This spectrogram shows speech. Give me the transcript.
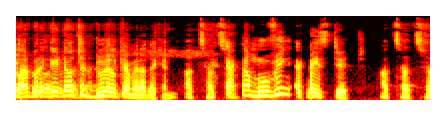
তারপরে এটা হচ্ছে ডুয়েল ক্যামেরা দেখেন। আচ্ছা আচ্ছা। একটা মুভিং একটা স্টেট আচ্ছা আচ্ছা।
